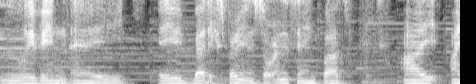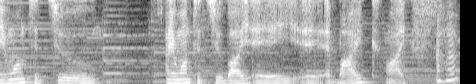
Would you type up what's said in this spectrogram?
living a a bad experience or anything but i i wanted to i wanted to buy a a, a bike like Mhm.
